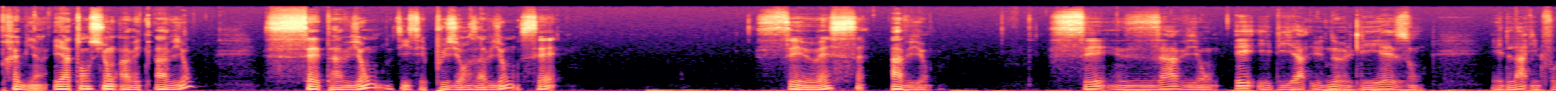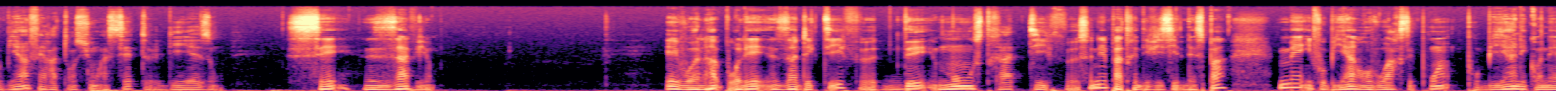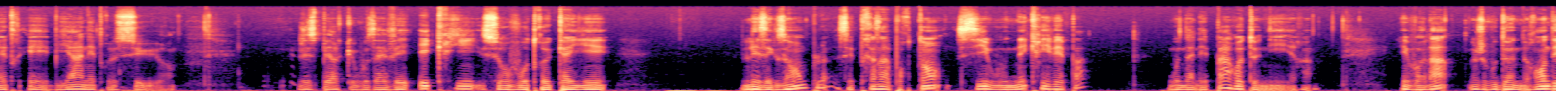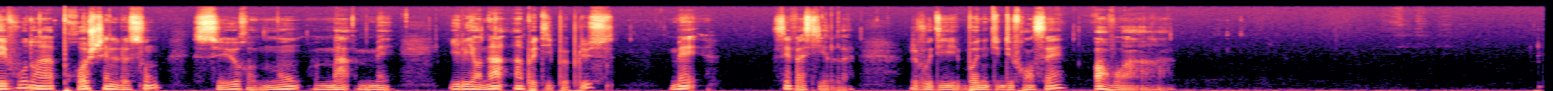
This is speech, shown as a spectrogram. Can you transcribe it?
Très bien. Et attention avec avion. Cet avion, si c'est plusieurs avions, c'est CES avion ces avions. Et il y a une liaison. Et là, il faut bien faire attention à cette liaison. Ces avions. Et voilà pour les adjectifs démonstratifs. Ce n'est pas très difficile, n'est-ce pas? Mais il faut bien revoir ces points pour bien les connaître et bien être sûr. J'espère que vous avez écrit sur votre cahier les exemples, c'est très important. Si vous n'écrivez pas, vous n'allez pas retenir. Et voilà, je vous donne rendez-vous dans la prochaine leçon sur mon, ma. Il y en a un petit peu plus, mais c'est facile. Je vous dis bonne étude du français. Au revoir.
